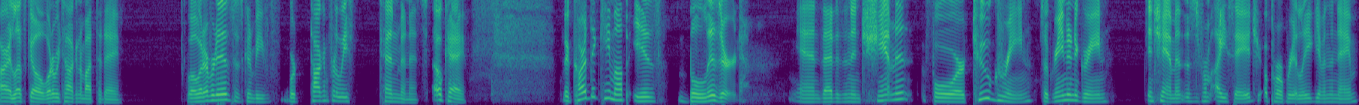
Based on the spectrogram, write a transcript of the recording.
All right, let's go. What are we talking about today? Well, whatever it is, it's going to be, we're talking for at least 10 minutes. Okay. The card that came up is Blizzard. And that is an enchantment for two green. So green and a green enchantment. This is from Ice Age, appropriately given the name.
